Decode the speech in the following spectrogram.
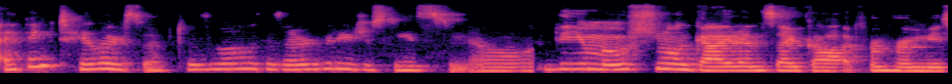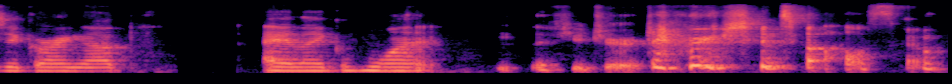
I think Taylor Swift as well, because everybody just needs to know the emotional guidance I got from her music growing up. I like want the future generation to also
